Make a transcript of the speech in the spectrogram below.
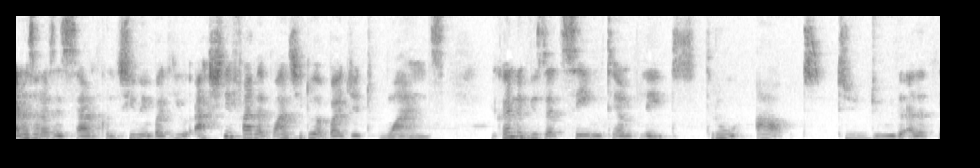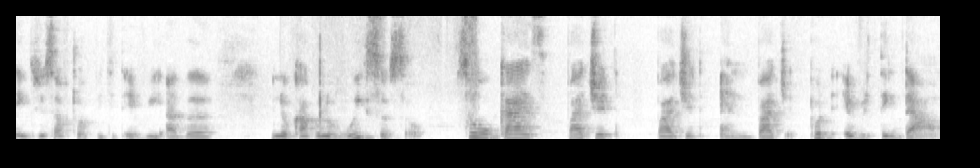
I know sometimes it's time consuming, but you actually find that once you do a budget once, you kind of use that same template throughout to do the other things. You just have to update it every other, you know, couple of weeks or so. So guys, budget, budget, and budget. Put everything down.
